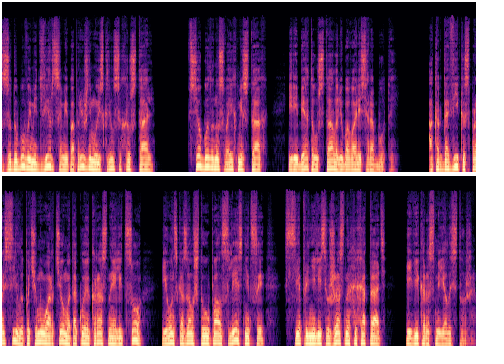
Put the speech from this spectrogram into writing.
За дубовыми дверцами по-прежнему искрился хрусталь. Все было на своих местах, и ребята устало любовались работой. А когда Вика спросила, почему у Артема такое красное лицо, и он сказал, что упал с лестницы, все принялись ужасно хохотать, и Вика рассмеялась тоже.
